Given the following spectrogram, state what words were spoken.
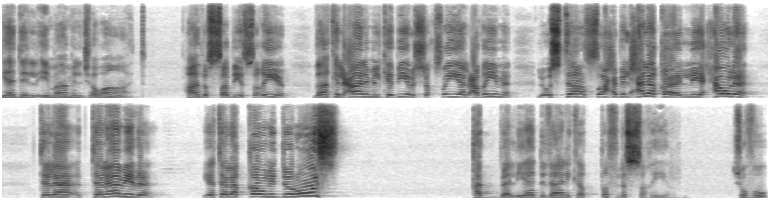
يد الإمام الجواد. هذا الصبي الصغير ذاك العالم الكبير الشخصية العظيمة الأستاذ صاحب الحلقة اللي حوله التلامذة يتلقون الدروس قبل يد ذلك الطفل الصغير. شوفوا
